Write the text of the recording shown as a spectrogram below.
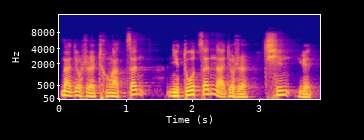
那就是成了真。你读真呢，就是亲韵。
